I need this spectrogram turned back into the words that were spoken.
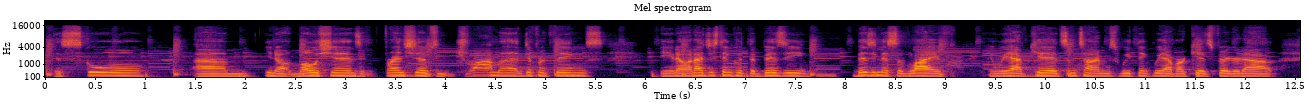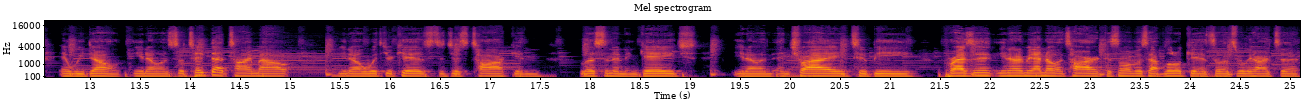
his school um you know emotions and friendships and drama and different things you know and i just think with the busy busyness of life and we have kids sometimes we think we have our kids figured out and we don't you know and so take that time out you know with your kids to just talk and listen and engage you know and, and try to be present you know what i mean? I know it's hard because some of us have little kids so it's really hard to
